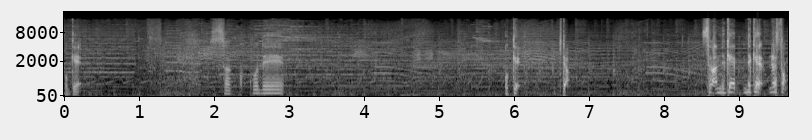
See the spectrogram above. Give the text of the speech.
オッケー。さあ、ここで、オッケー。来た。さあ、抜け抜けラスト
